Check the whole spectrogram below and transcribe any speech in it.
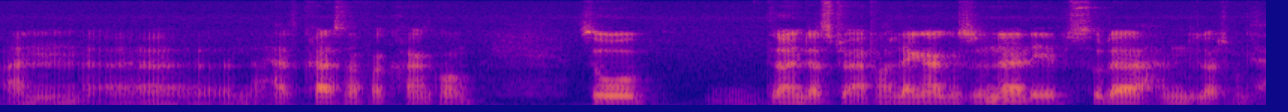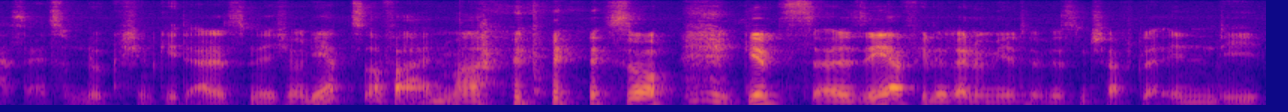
an äh, einer Herz-Kreislauf-Erkrankung so, sondern dass du einfach länger gesünder lebst. Oder haben die Leute gesagt, das ist alles unmöglich und geht alles nicht. Und jetzt auf einmal, so, gibt es äh, sehr viele renommierte WissenschaftlerInnen, die,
